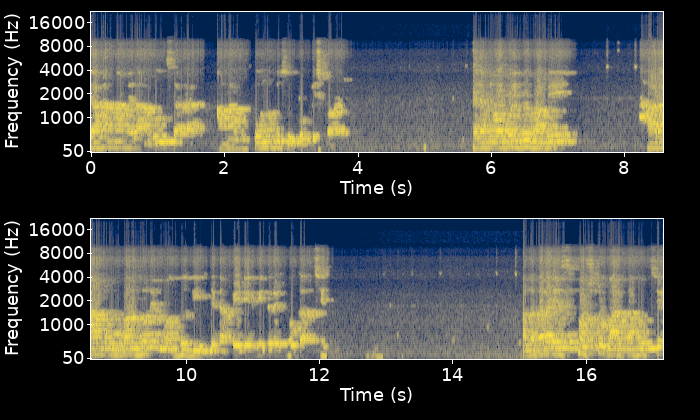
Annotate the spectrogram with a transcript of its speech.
জাহান নামের আগুন ছাড়া আর কোনো কিছু প্রবেশ তাহলে আপনি অবৈধ ভাবে হারাম উপার্জনের মধ্য দিয়ে যেটা পেটের ভিতরে ঢোকাচ্ছে, আল্লাহ তালার স্পষ্ট বার্তা হচ্ছে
